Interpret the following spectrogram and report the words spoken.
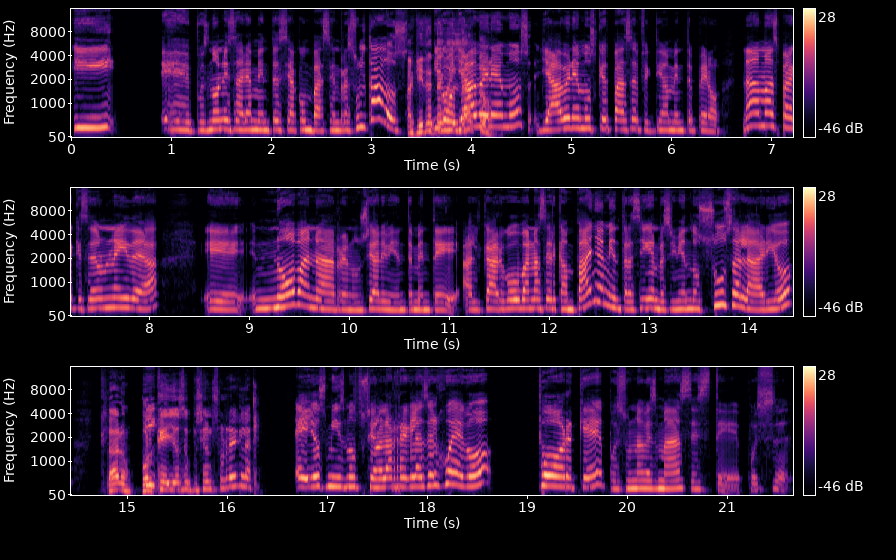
y eh, pues no necesariamente sea con base en resultados. Aquí te Digo, tengo el ya dato. veremos, ya veremos qué pasa efectivamente, pero nada más para que se den una idea, eh, no van a renunciar evidentemente al cargo, van a hacer campaña mientras siguen recibiendo su salario. Claro, porque ellos se pusieron su regla. Ellos mismos pusieron las reglas del juego porque, pues una vez más, este, pues eh,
